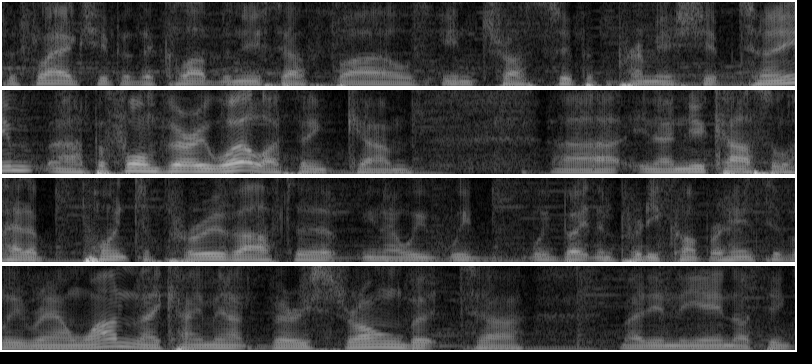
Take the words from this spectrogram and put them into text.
the flagship of the club, the New South Wales Intrust Super Premiership team, uh, performed very well. I think. Um, uh, you know, Newcastle had a point to prove after you know we, we, we beat them pretty comprehensively round one. They came out very strong, but uh, mate, in the end, I think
